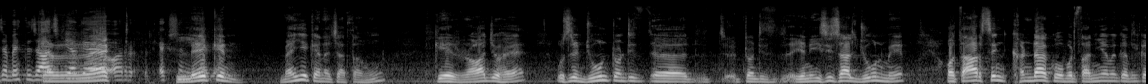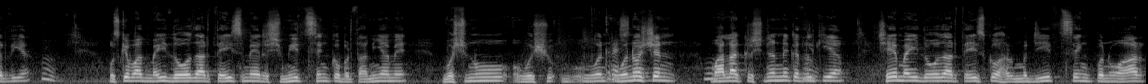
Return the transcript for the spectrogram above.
जब एहतजाज किया गया और एक्शन लेकिन मैं ये कहना चाहता हूँ कि रॉ जो है उसने जून ट्वेंटी ट्वेंटी यानी इसी साल जून में अवतार सिंह खंडा को बरतानिया में कत्ल कर दिया। उसके बाद मई 2023 में रश्मीत सिंह को बरतानिया में वशनु वनोशन माला कृष्णन ने कत्ल किया। 6 मई 2023 को हरमजीत सिंह पनवार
